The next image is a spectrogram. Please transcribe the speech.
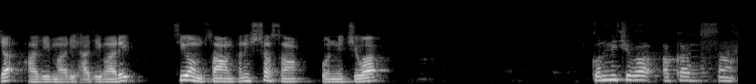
じゃあ、始まり始まり。シオンさん、谷下さん、こんにちは。こんにちは、赤橋さん。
